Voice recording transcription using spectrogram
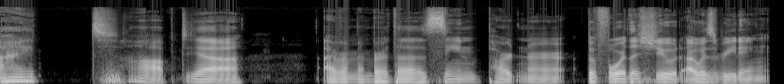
I topped, yeah. I remember the scene partner before the shoot. I was reading.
